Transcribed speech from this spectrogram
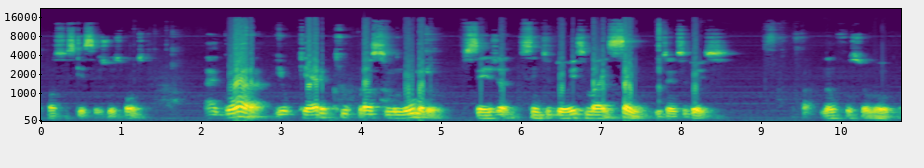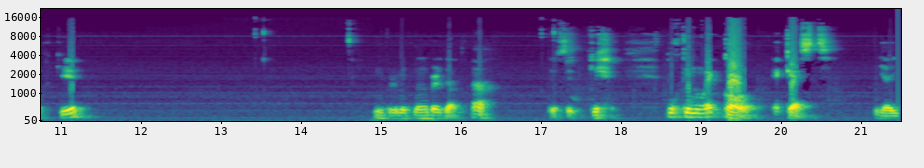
Eu posso esquecer os dois pontos. Agora eu quero que o próximo número seja 102 mais 100, 202 não funcionou porque number delta. Ah, eu sei porque. Porque não é call, é cast. E aí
